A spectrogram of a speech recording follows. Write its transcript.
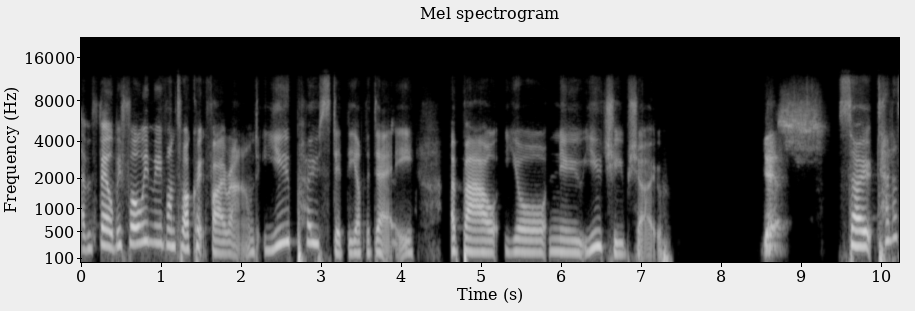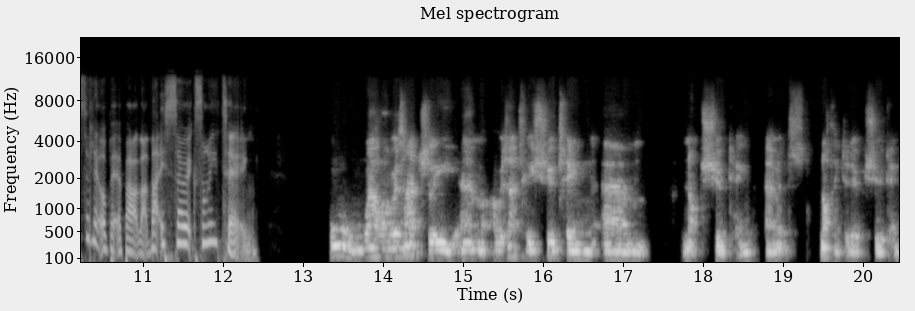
and Phil, before we move on to our quickfire round, you posted the other day about your new YouTube show. Yes. So tell us a little bit about that. That is so exciting. Ooh, well, I was actually um, I was actually shooting um, not shooting. Um, it's nothing to do with shooting.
